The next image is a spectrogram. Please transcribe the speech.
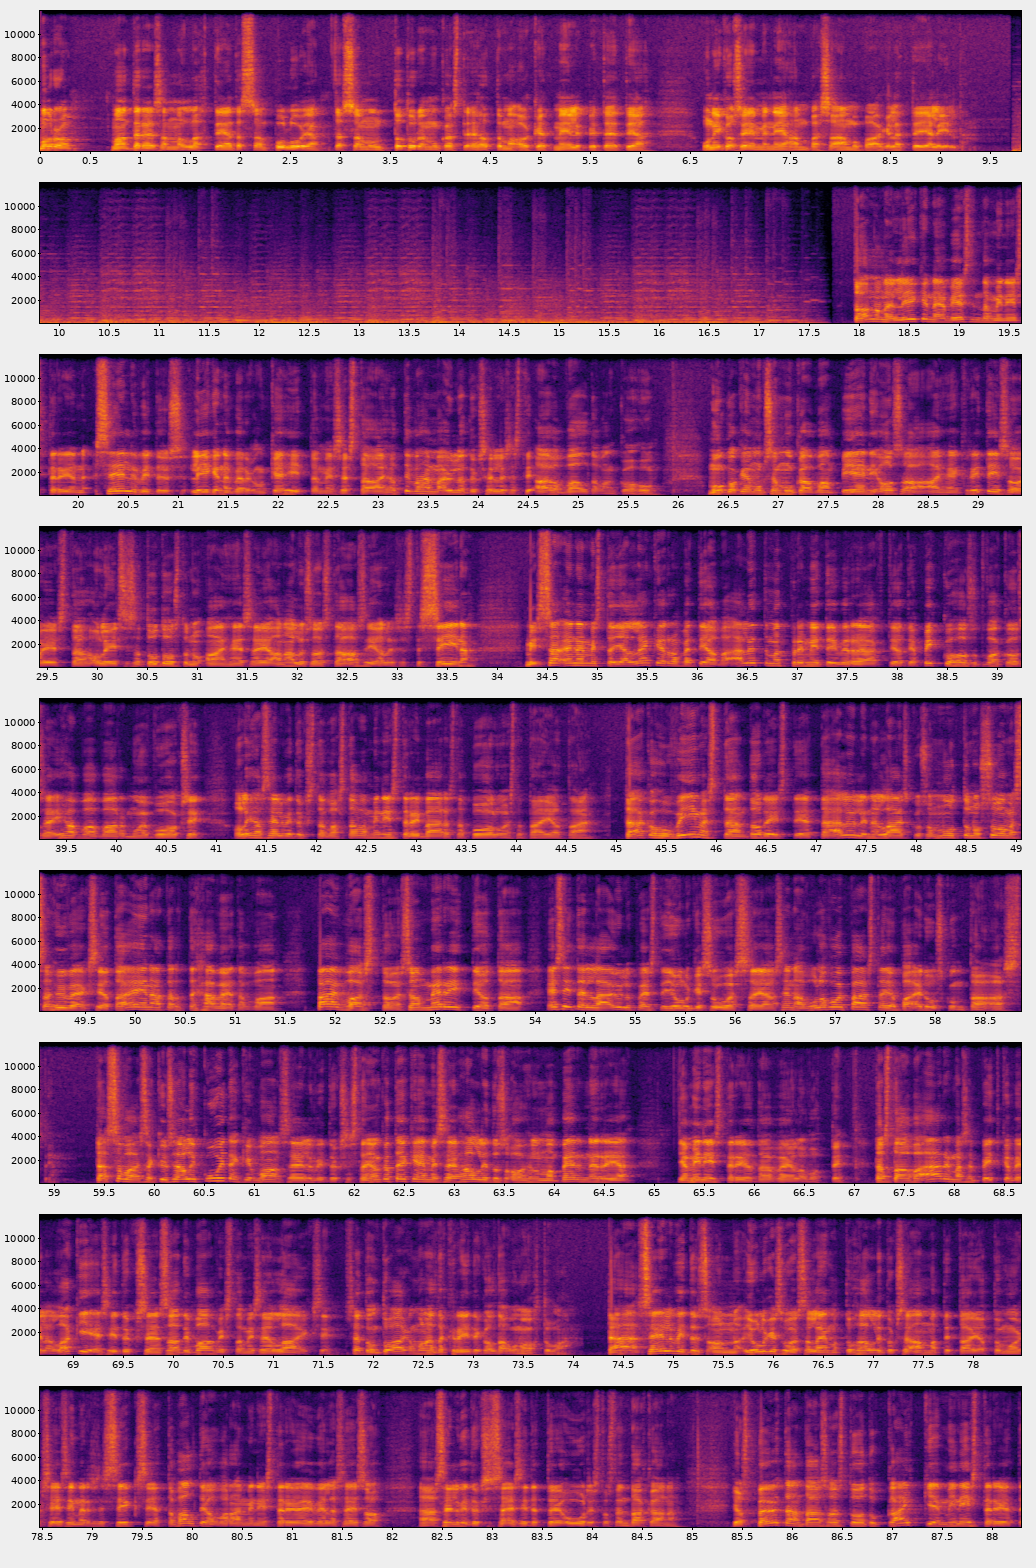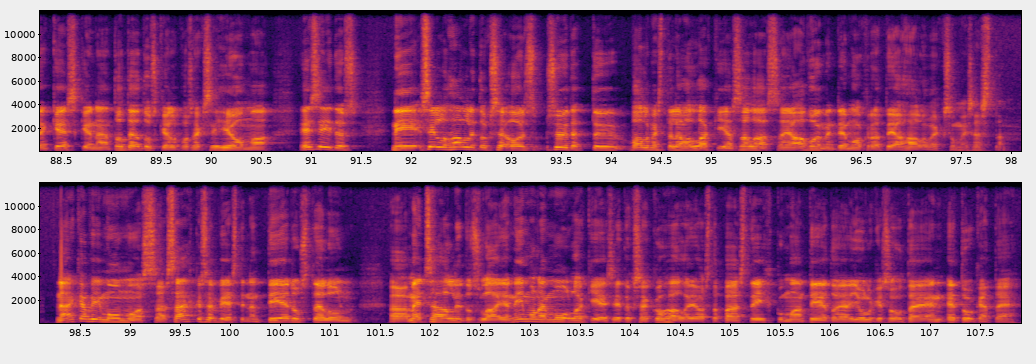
Moro! Mä oon Tere Sammanlahti ja tässä on Pulu ja tässä on mun totuudenmukaisesti ehdottoman oikeat mielipiteet ja unikosieminen ja hampaissa aamupaakeleiden jäljiltä. Taannoinen liikenne- ja viestintäministeriön selvitys liikenneverkon kehittämisestä aiheutti vähemmän yllätyksellisesti aivan valtavan kohun. Mun kokemuksen mukaan vain pieni osa aiheen kritisoijista oli itse asiassa tutustunut aiheeseen ja analysoi sitä asiallisesti siinä, missä enemmistö jälleen kerran veti aivan älyttömät primitiivireaktiot ja pikkuhousut vakouseen ihan vaan varmuuden vuoksi, olihan selvityksestä vastaava ministeri väärästä puolueesta tai jotain. Tää kohu viimeistään todisti, että älyllinen laiskuus on muuttunut Suomessa hyveksi, jota ei enää tarvitse hävetä, vaan päinvastoin. Se on meritti, jota esitellään ylpeästi julkisuudessa ja sen avulla voi päästä jopa eduskuntaa asti. Tässä vaiheessa kyse oli kuitenkin vaan selvityksestä, jonka tekemiseen hallitusohjelman Berneriä ja ministeriötä velvoitti. Tästä on aivan äärimmäisen pitkä vielä lakiesitykseen saati vahvistamiseen laiksi. Se tuntuu aika monelta kriitikolta unohtuvaa. Tämä selvitys on julkisuudessa leimattu hallituksen ammattitaijottomuiksi esimerkiksi siksi, että valtiovarainministeriö ei vielä seiso selvityksessä esitettyjen uudistusten takana. Jos pöytään taas olisi tuotu kaikkien ministeriöiden keskenään toteutuskelpoiseksi hiomaa esitys, niin silloin hallituksen olisi syytetty valmistelevan lakia salassa ja avoimen demokratian halveksumisesta. Näin kävi muun muassa sähköisen viestinnän tiedustelun, metsähallituslain ja niin monen muun lakiesityksen kohdalla, joista päästi ihkumaan tietoja julkisuuteen etukäteen.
